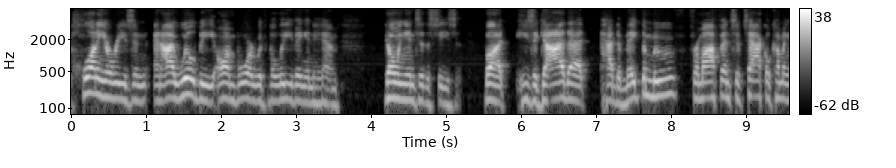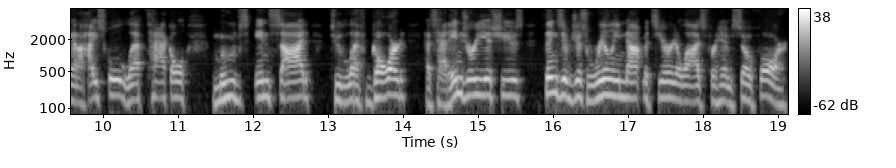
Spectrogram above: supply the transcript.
plenty of reason, and I will be on board with believing in him going into the season. But he's a guy that had to make the move from offensive tackle coming out of high school, left tackle, moves inside to left guard, has had injury issues. Things have just really not materialized for him so far.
